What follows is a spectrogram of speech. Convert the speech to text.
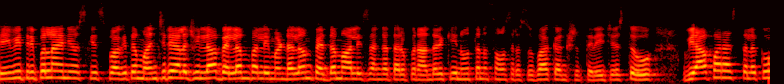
టీవీ త్రిపుల్ నైన్ న్యూస్కి స్వాగతం. మంచిర్యాల జిల్లా బెల్లంపల్లి మండలం పెద్దమాలి సంఘ తరపున అందరికీ నూతన సంవత్సర శుభాకాంక్షలు తెలియజేస్తూ వ్యాపారస్తులకు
